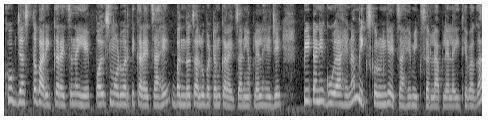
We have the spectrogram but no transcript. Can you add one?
खूप जास्त बारीक करायचं नाही आहे पल्स मोडवरती करायचं आहे. बंद चालू बटन करायचं आणि आपल्याला हे जे पीठ आणि गूळ आहे ना मिक्स करून घ्यायचं आहे. मिक्सरला आपल्याला इथे बघा.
